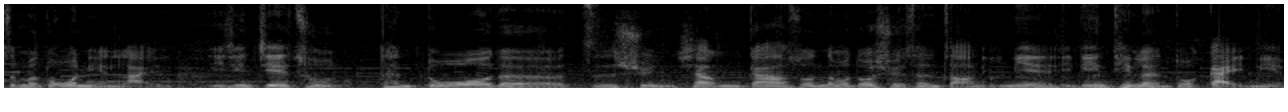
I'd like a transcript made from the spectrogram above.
这么多年来已经接触很多的资讯，像你刚刚说那么多学生找你，你也一定听了很多概念。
